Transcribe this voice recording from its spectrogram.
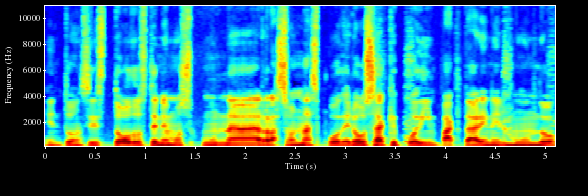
Entonces, todos tenemos una razón más poderosa que puede impactar en el mundo,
